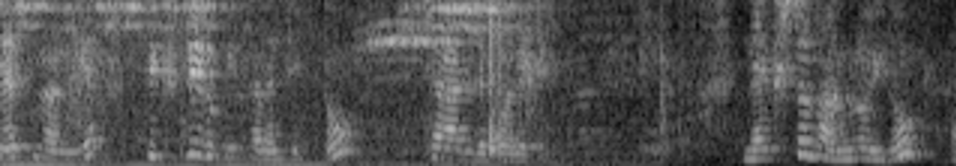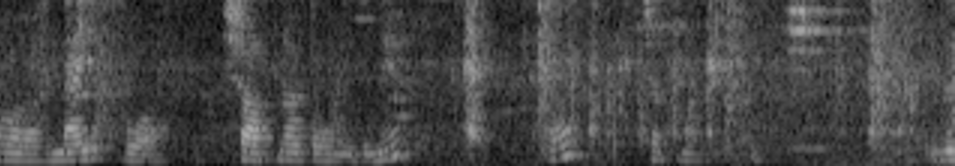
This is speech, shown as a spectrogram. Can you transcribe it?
ಜಸ್ಟ್ ನನಗೆ ಸಿಕ್ಸ್ಟಿ ರುಪೀಸಲ್ಲೇ ಸಿಕ್ತು. ಚೆನ್ನಾಗಿದೆ ಕ್ವಾಲಿಟಿ ನೆಕ್ಸ್ಟ್ ನಾನು ಇದು ನೈಫ್ ಶಾರ್ಪ್ನರ್ ತೊಗೊಂಡಿದ್ದೀನಿ. ಸೊ ಚೆಕ್ ಮಾಡ್ತೀನಿ. ಇದು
